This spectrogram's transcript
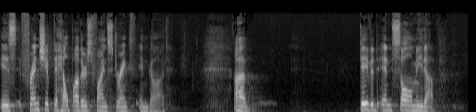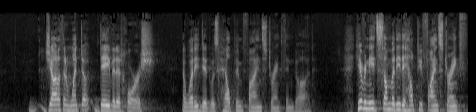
is friendship to help others find strength in God. Uh, David and Saul meet up. Jonathan went to David at Horesh, and what he did was help him find strength in God. You ever need somebody to help you find strength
